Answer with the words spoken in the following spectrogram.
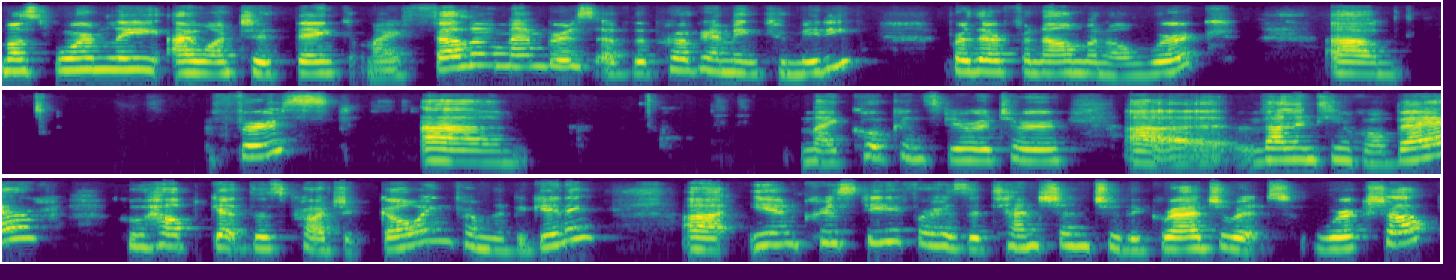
Most warmly, I want to thank my fellow members of the programming committee for their phenomenal work. Um, first, um, my co-conspirator, uh, Valentine Robert, who helped get this project going from the beginning, uh, Ian Christie for his attention to the graduate workshop,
